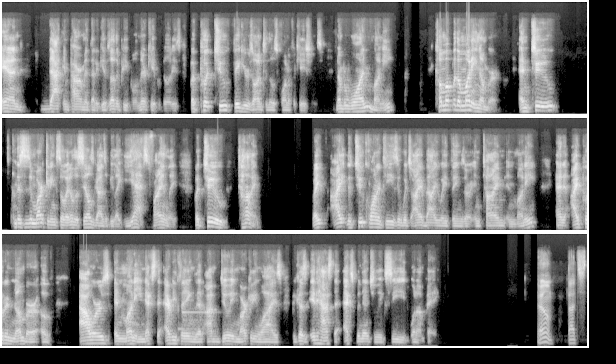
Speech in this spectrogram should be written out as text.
And that empowerment that it gives other people and their capabilities, but put two figures onto those quantifications. Number one, money. Come up with a money number. And two, and this is in marketing, so I know the sales guys will be like, yes, finally. But two, time right? I the two quantities in which I evaluate things are in time and money, and I put a number of hours and money next to everything that I'm doing marketing wise because it has to exponentially exceed what I'm paying. Boom. That's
